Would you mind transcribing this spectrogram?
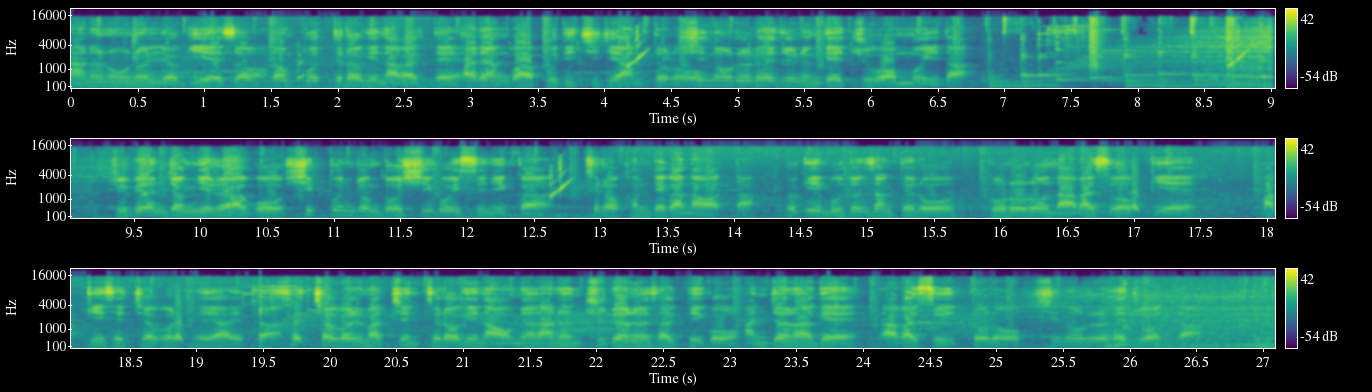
나는 오늘 여기에서 덤프 트럭이 나갈 때 차량과 부딪히지 않도록 신호를 해주는 게 주 업무이다. 주변 정리를 하고 10분 정도 쉬고 있으니까 트럭 한 대가 나왔다. 흙이 묻은 상태로 도로로 나갈 수 없기에 바퀴 세척을 해야 했다. 세척을 마친 트럭이 나오면 나는 주변을 살피고 안전하게 나갈 수 있도록 신호를 해주었다.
